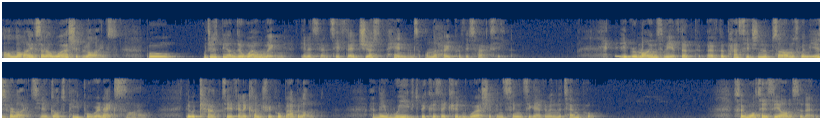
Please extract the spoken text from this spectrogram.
our lives and our worship lives will, will just be underwhelming in a sense if they're just pinned on the hope of this vaccine. It reminds me of the, of the passage in the Psalms when the Israelites, you know, God's people were in exile. They were captive in a country called Babylon. and they wept because they couldn't worship and sing together in the temple. So, what is the answer then?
